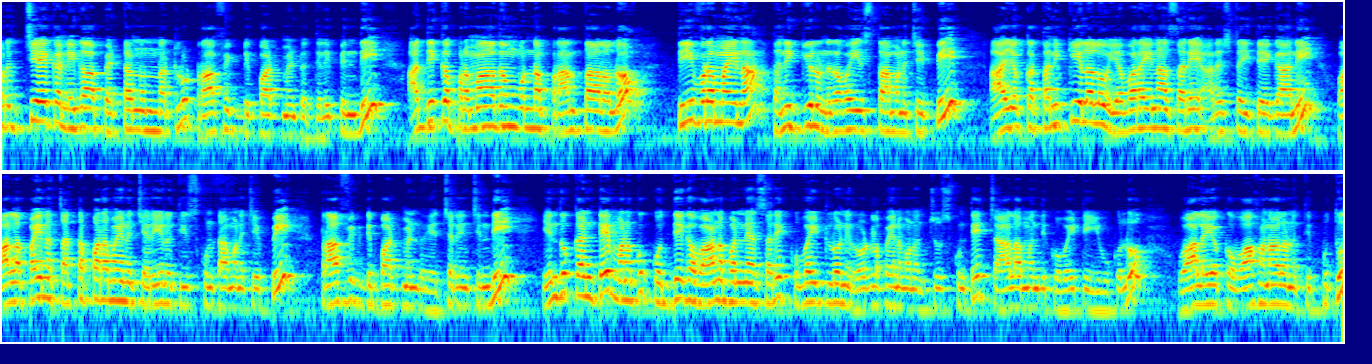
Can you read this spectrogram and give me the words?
ప్రత్యేక నిఘా పెట్టనున్నట్లు ట్రాఫిక్ డిపార్ట్మెంట్ తెలిపింది. అధిక ప్రమాదం ఉన్న ప్రాంతాలలో తీవ్రమైన తనిఖీలు నిర్వహిస్తామని చెప్పి ఆ యొక్క తనిఖీలలో ఎవరైనా సరే అరెస్ట్ అయితే గాని వాళ్ళపైన చట్టపరమైన చర్యలు తీసుకుంటామని చెప్పి ట్రాఫిక్ డిపార్ట్మెంట్ హెచ్చరించింది. ఎందుకంటే మనకు కొద్దిగా వాన పడినా సరే కువైట్లోని రోడ్లపైన మనం చూసుకుంటే చాలా మంది కువైటీ యువకులు వాళ్ళ యొక్క వాహనాలను తిప్పుతూ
